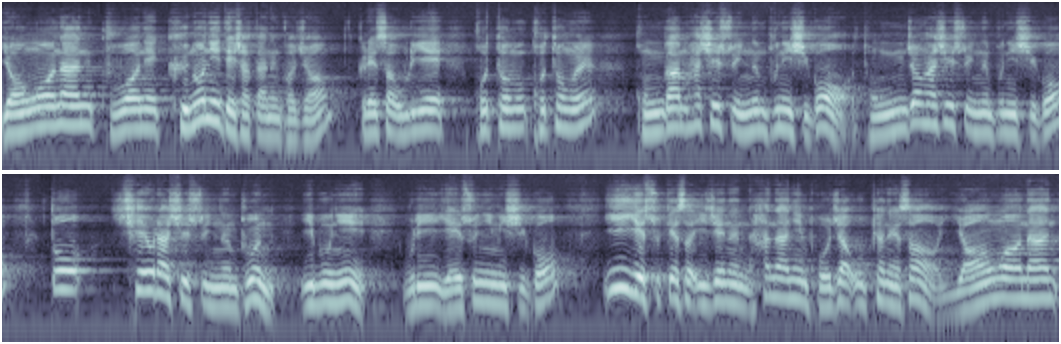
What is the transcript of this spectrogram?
영원한 구원의 근원이 되셨다는 거죠. 그래서 우리의 고통, 고통을 공감하실 수 있는 분이시고 동정하실 수 있는 분이시고 또 체휼하실 수 있는 분 이분이 우리 예수님이시고 이 예수께서 이제는 하나님 보좌 우편에서 영원한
